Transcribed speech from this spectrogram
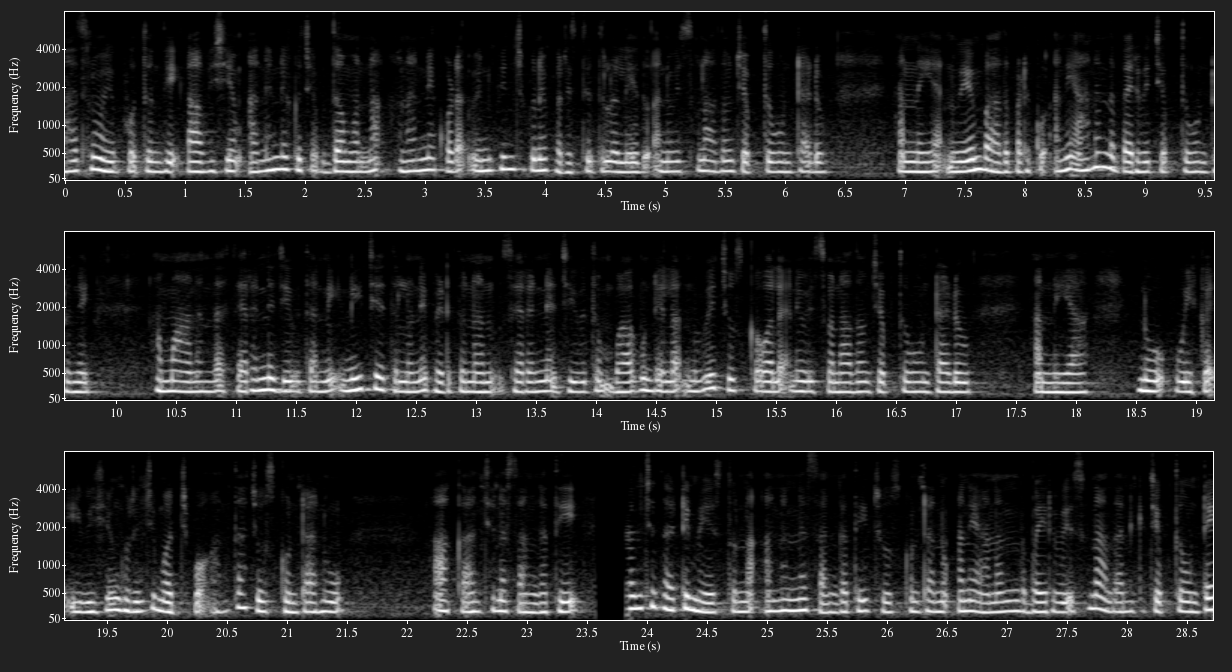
నాశనం అయిపోతుంది. ఆ విషయం అనన్యకు చెబుదామన్నా అనన్య కూడా వినిపించుకునే పరిస్థితిలో లేదు అని విశ్వనాథం చెప్తూ ఉంటాడు. అన్నయ్య నువ్వేం బాధపడకు అని ఆనంద భైరవి చెప్తూ ఉంటుంది. అమ్మ ఆనంద శరణ్య జీవితాన్ని నీ చేతుల్లోనే పెడుతున్నాను. శరణ్య జీవితం బాగుండేలా నువ్వే చూసుకోవాలి అని విశ్వనాథం చెప్తూ ఉంటాడు. అన్నయ్య నువ్వు ఇక ఈ విషయం గురించి మర్చిపో అంతా చూసుకుంటాను. ఆ కాంచన సంగతి కంచి దాటి మేస్తున్న అనన్య సంగతి చూసుకుంటాను అని ఆనంద భైరవ విశ్వనాథానికి చెప్తూ ఉంటే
